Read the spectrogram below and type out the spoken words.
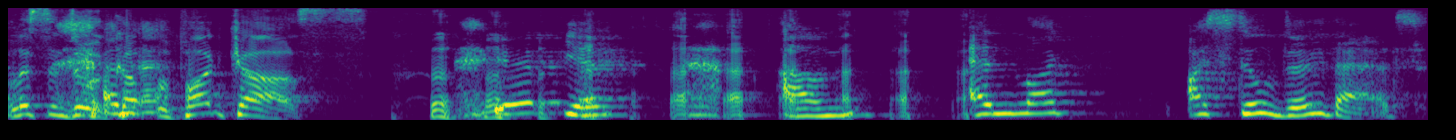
Listen to a couple of podcasts. yep, yep. Um, and like, I still do that.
